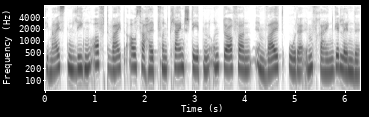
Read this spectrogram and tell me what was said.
Die meisten liegen oft weit außerhalb von Kleinstädten und Dörfern, im Wald oder im freien Gelände.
